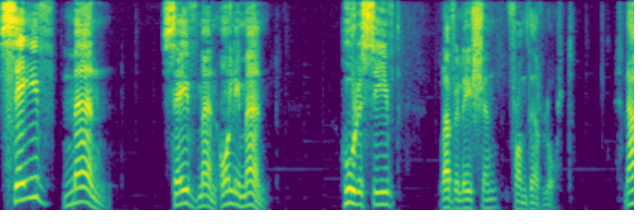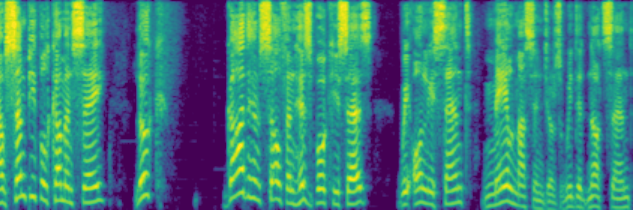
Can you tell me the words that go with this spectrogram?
save men, save men, only men, who received revelation from their Lord. Now some people come and say, look, God himself in his book, he says, we only sent male messengers. We did not send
